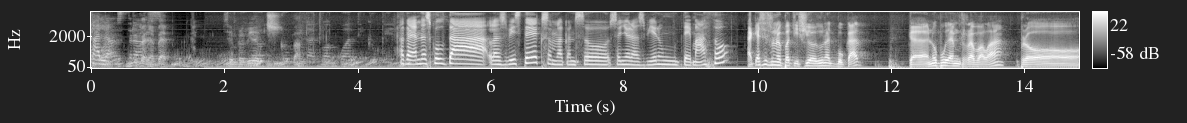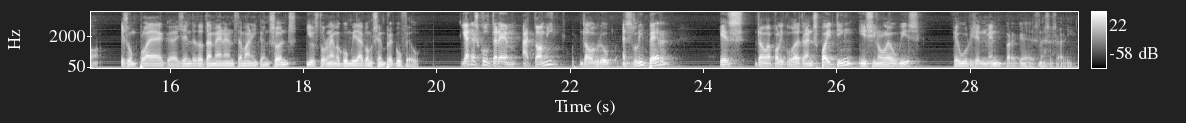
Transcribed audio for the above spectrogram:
Calla. Tu calla, Pep. Sempre vine... Va. Acabem d'escoltar les Vístex amb la cançó Senyores Bien, un temazo. Aquesta és una petició d'un advocat que no podem revelar, però és un plaer que gent de tota mena ens demani cançons i us tornem a convidar, com sempre, que ho feu. I ara escoltarem Atomic, del grup Sleeper, que és de la pel·lícula de Transpoiting, i si no l'heu vist, feu urgentment perquè és necessari.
